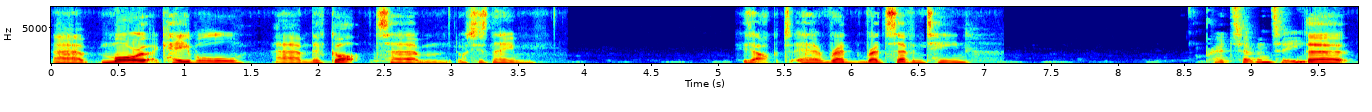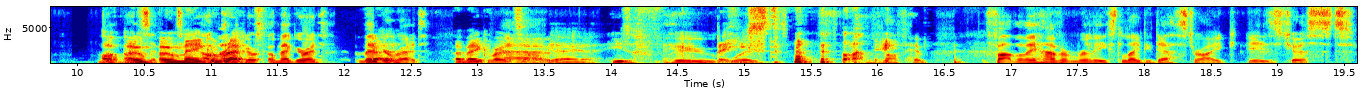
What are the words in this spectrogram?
Uh, more Cable. Um, they've got um, what's his name? Is it Oct- uh, Red Red Seventeen? Red Seventeen. The Oh, Red O- 17, Omega Red. Omega Red. Omega Yeah. Red. Omega Red's out. um, Yeah, yeah. He's a who beast. was- I love him. The fact that they haven't released Lady Deathstrike is just,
